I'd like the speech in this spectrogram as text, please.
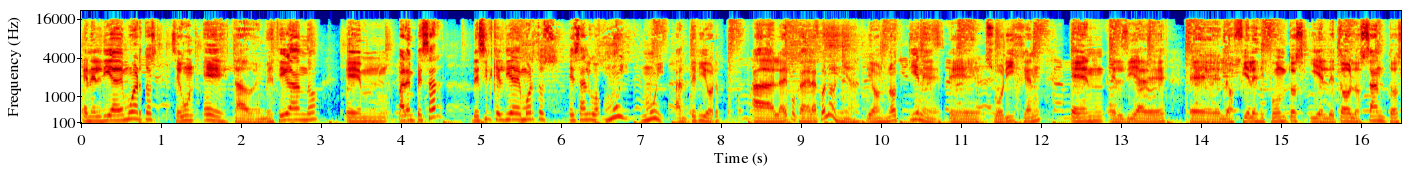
en el Día de Muertos, según he estado investigando. Em, para empezar, decir que el Día de Muertos es algo muy, muy anterior a la época de la colonia. Digamos, no tiene eh, su origen en el Día de eh, los Fieles Difuntos y el de todos los santos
